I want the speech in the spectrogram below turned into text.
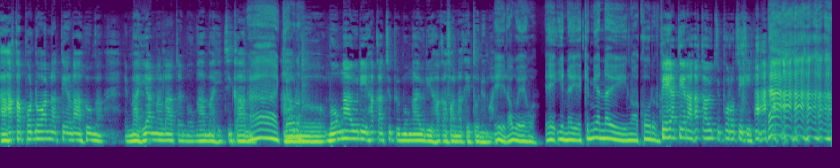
ā, hakapono ana tērā hunga e mahi ana rātou mō ngā mahi tika ana, ā, mō, mō ngā uri hakatupu, mō ngā uri hakawhanake tonu mai. Ī, rawe e hoa. E ia nei, e kimi ana i ngā kōrero. Pēhea tērā hakautu porotiki? Hahahaha.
